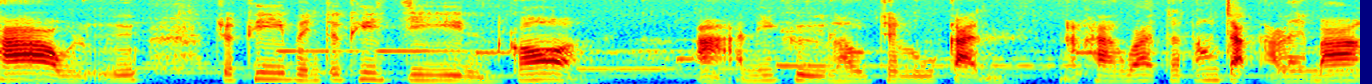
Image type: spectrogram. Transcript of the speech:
ข้าว หรือเจ้าที่เป็นเจ้าที่จีนก็อ่าอันนี้คือเราจะรู้กันนะคะว่าจะต้องจัดอะไรบ้าง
